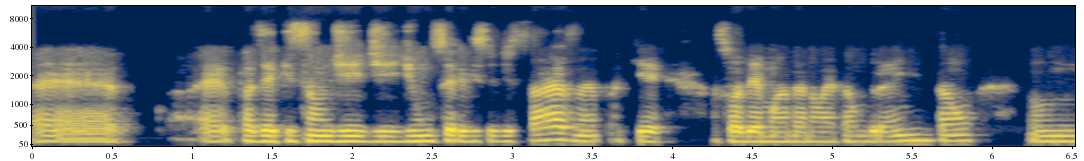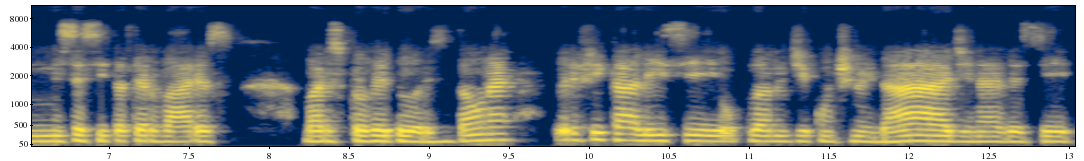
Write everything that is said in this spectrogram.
é, é, fazer aquisição de, de, de, um serviço de SaaS, né? Porque a sua demanda não é tão grande, então não necessita ter vários, vários provedores. Então, né? verificar ali se o plano de continuidade, né, ver se,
